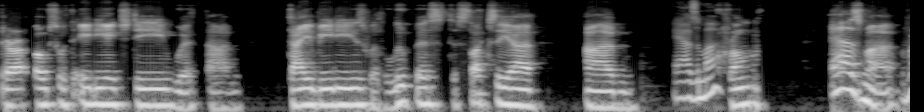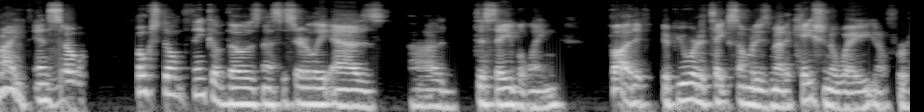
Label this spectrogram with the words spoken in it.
there are folks with ADHD, with um, diabetes, with lupus, dyslexia, um, asthma, Crohn's, asthma, right? And mm-hmm. so folks don't think of those necessarily as uh, disabling. But if, if you were to take somebody's medication away, you know, for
